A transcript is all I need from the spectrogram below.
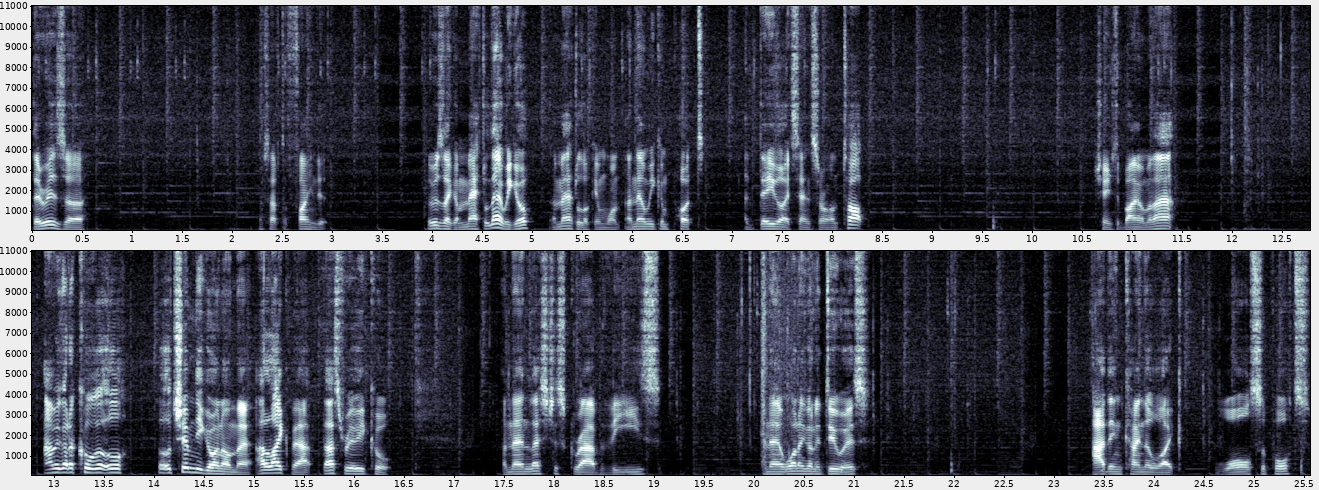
There is a... Let's have to find it. There is like a metal... There we go. A metal looking one. And then we can put a daylight sensor on top. Change the biome of that. And we got a cool little little chimney going on there. I like that. That's really cool. And then let's just grab these and then what I'm going to do is add in kind of like wall supports.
